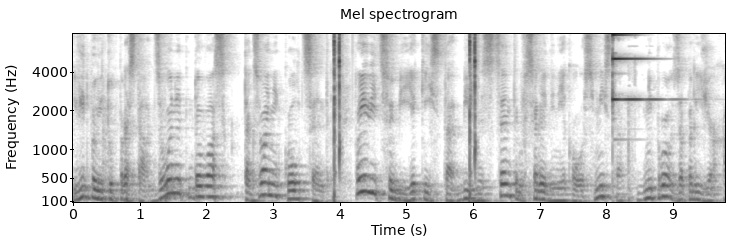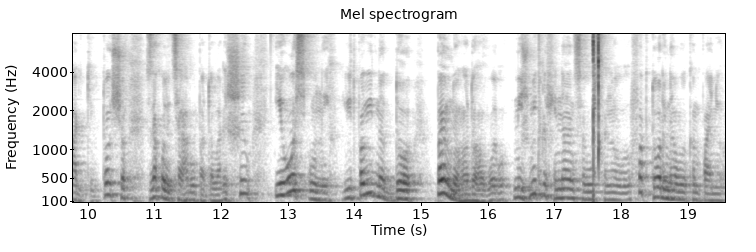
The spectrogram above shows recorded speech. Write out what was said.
Відповідь тут проста: дзвонять до вас так звані кол-центри. Уявіть собі, якийсь та бізнес-центр всередині якогось міста, Дніпро, Запоріжжя, Харків тощо знаходиться група товаришів, і ось у них відповідно до певного договору між мікрофінансовою установою, факторинговою компанією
